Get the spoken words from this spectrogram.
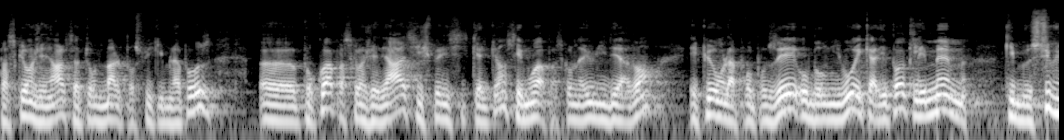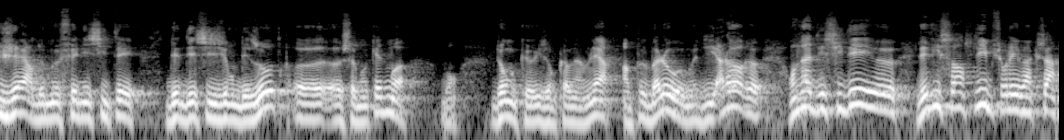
parce qu'en général, ça tourne mal pour celui qui me la pose. Euh, pourquoi? Parce qu'en général, si je félicite quelqu'un, c'est moi, parce qu'on a eu l'idée avant, et qu'on l'a proposé au bon niveau, et qu'à l'époque, les mêmes qui me suggère de me féliciter des décisions des autres euh, euh se moquaient de moi. Bon. Donc euh, ils ont quand même l'air un peu ballot. On me dit alors euh, on a décidé les licences libres sur les vaccins.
